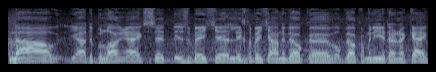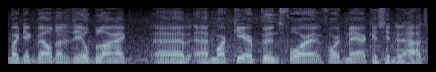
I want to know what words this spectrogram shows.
Nou, ja, de belangrijkste is een beetje, ligt een beetje aan welke, op welke manier je daar naar kijkt. Maar ik denk wel dat het een heel belangrijk uh, uh, markeerpunt voor, voor het merk is inderdaad.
